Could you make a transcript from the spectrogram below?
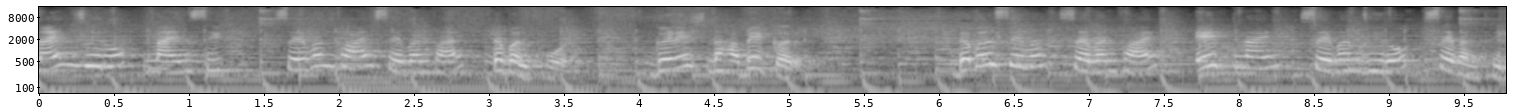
nine zero nine six seven five seven five double four Ganesh Dhabekar double seven seven five eight nine seven zero seven three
